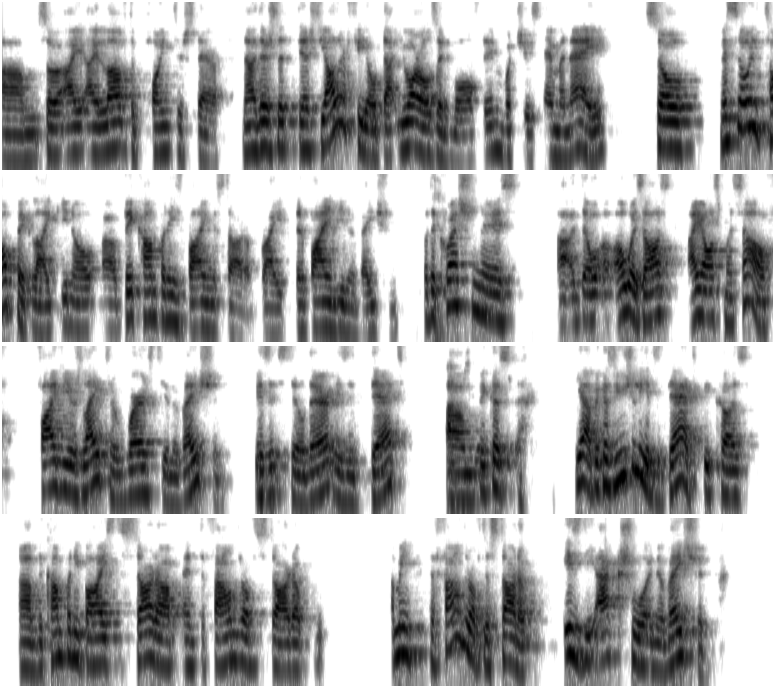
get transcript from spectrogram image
Um, so I, I love the pointers there. Now there's the, there's the other field that you are also involved in, which is M and A. So this is always a topic like you know uh, big companies buying a startup, right? They're buying the innovation. But the question is, uh, I always ask. I ask myself, five years later, where's the innovation? Is it still there? Is it dead? Um, because yeah, because usually it's dead because um, the company buys the startup, and the founder of the startup, I mean, the founder of the startup is the actual innovation.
